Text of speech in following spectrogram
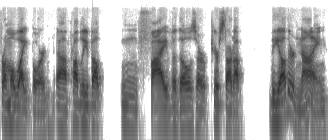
from a whiteboard. Uh, probably about mm, five of those are pure startup. The other nine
